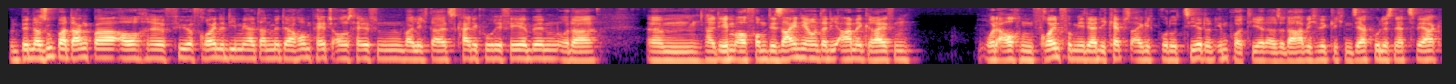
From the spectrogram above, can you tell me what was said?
und bin da super dankbar auch äh, für Freunde, die mir halt dann mit der Homepage aushelfen, weil ich da jetzt keine Koryphäe bin oder ähm, halt eben auch vom Design her unter die Arme greifen oder auch ein Freund von mir, der die Caps eigentlich produziert und importiert. Also da habe ich wirklich ein sehr cooles Netzwerk.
